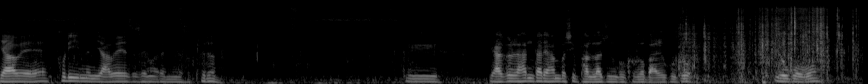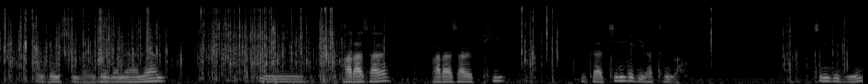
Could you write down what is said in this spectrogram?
야외 풀이 있는 야외에서 생활하는 녀석들은 그 약을 한 달에 한 번씩 발라주는 거 그거 말고도 요거 요거 있습니다. 이게 뭐냐면 이 바라살 바라살 피 그러니까 찐득이 같은 거 찐득이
